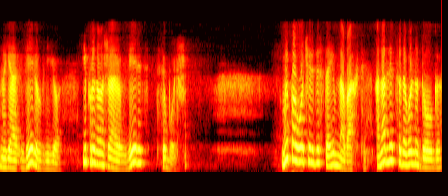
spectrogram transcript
Но я верил в нее и продолжаю верить все больше. Мы по очереди стоим на вахте. Она длится довольно долго.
